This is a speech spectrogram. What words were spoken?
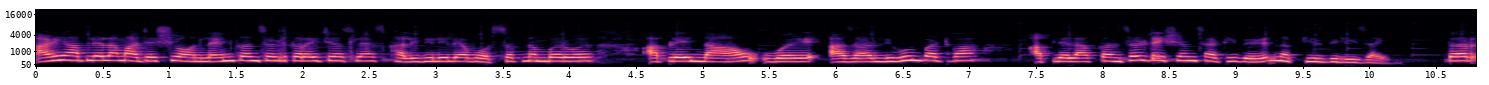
आणि आपल्याला माझ्याशी ऑनलाईन कन्सल्ट करायचे असल्यास खाली दिलेल्या व्हॉट्सअप नंबरवर आपले नाव वय आजार लिहून पाठवा. आपल्याला कन्सल्टेशनसाठी वेळ नक्कीच दिली जाईल. तर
